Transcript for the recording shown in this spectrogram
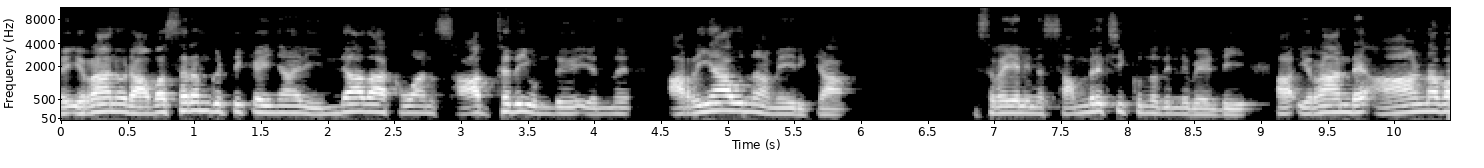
ഇറാൻ ഒരു അവസരം കിട്ടിക്കഴിഞ്ഞാൽ ഇല്ലാതാക്കുവാൻ സാധ്യതയുണ്ട് എന്ന് അറിയാവുന്ന അമേരിക്ക ഇസ്രയേലിനെ സംരക്ഷിക്കുന്നതിന് വേണ്ടി ഇറാന്റെ ആണവ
